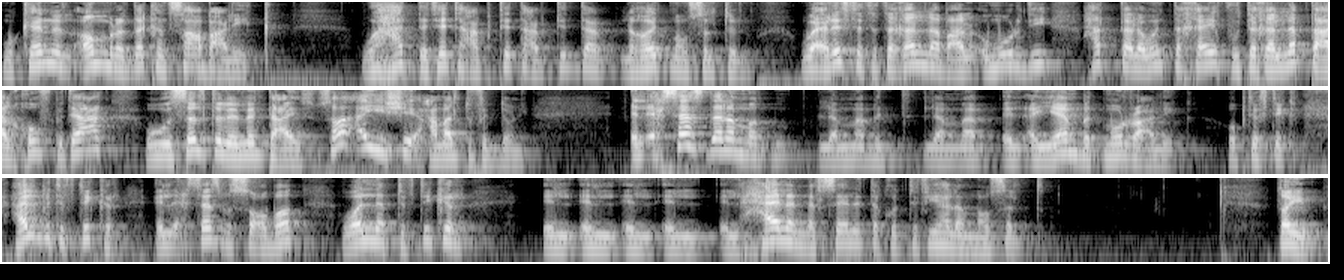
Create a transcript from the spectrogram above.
وكان الأمر ده كان صعب عليك. وقعدت تتعب تتعب تتعب لغاية ما وصلت له. وعرفت تتغلب على الأمور دي حتى لو أنت خايف وتغلبت على الخوف بتاعك ووصلت للي أنت عايزه سواء أي شيء عملته في الدنيا. الإحساس ده لما لما بت لما الأيام بتمر عليك وبتفتكر هل بتفتكر الإحساس بالصعوبات ولا بتفتكر ال ال ال ال الحالة النفسية اللي أنت كنت فيها لما وصلت؟ طيب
